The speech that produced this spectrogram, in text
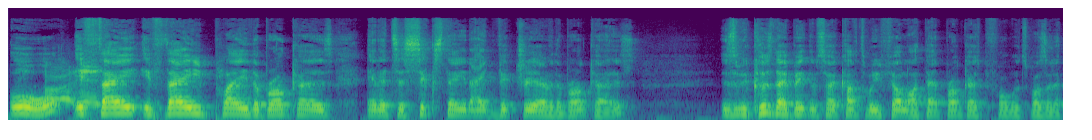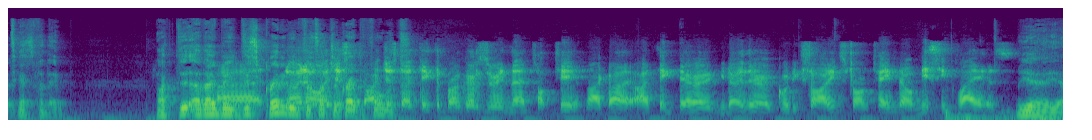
Or Alright, if yeah. they if they play the Broncos and it's a 16-8 victory over the Broncos, is it because they beat them so comfortably you felt like that Broncos performance wasn't a test for them? Like, are they being Uh, discredited no, for such I a just, great performance? I just don't think the Broncos are in that top tier. Like I, I think they're you know they're a good, exciting, strong team. They were missing players. Yeah, yeah,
